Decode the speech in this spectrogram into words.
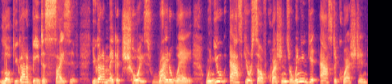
Look, you gotta be decisive. You gotta make a choice right away. When you ask yourself questions or when you get asked a question,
